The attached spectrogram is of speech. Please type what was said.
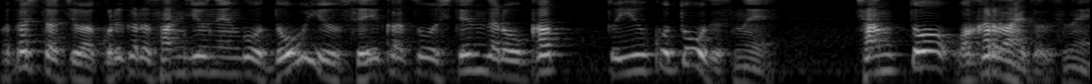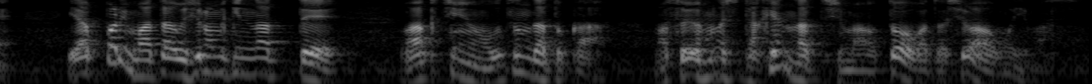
私たちはこれから30年後どういう生活をしてんだろうかということをですねちゃんと分からないとですねやっぱりまた後ろ向きになってワクチンを打つんだとか、まあ、そういう話だけになってしまうと私は思います。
